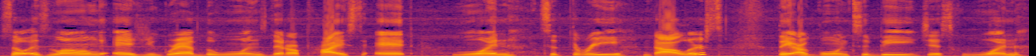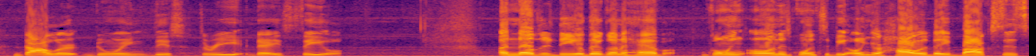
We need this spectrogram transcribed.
So as long as you grab the ones that are priced at one to three dollars they are going to be just one dollar during this three day sale Another deal they're going to have going on is going to be on your holiday boxes.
